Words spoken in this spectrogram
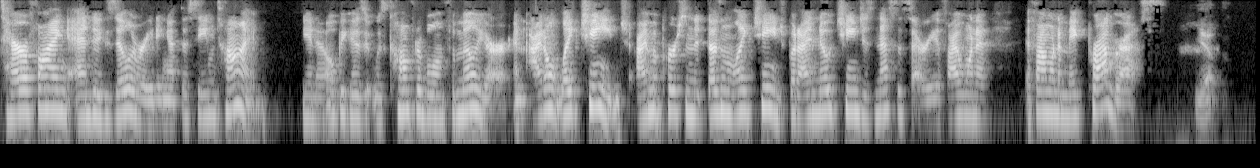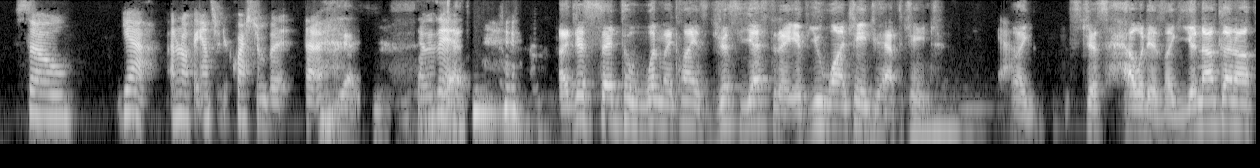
terrifying and exhilarating at the same time you know because it was comfortable and familiar. And i don't like change. I'm a person that doesn't like change but i know change is necessary if i want to if I want to make progress. Yeah. So yeah, I don't know if I answered your question, but that, yeah. that was it. I just said to one of my clients just yesterday, if you want change, you have to change. Yeah. Like it's just how it is. Like you're not gonna,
